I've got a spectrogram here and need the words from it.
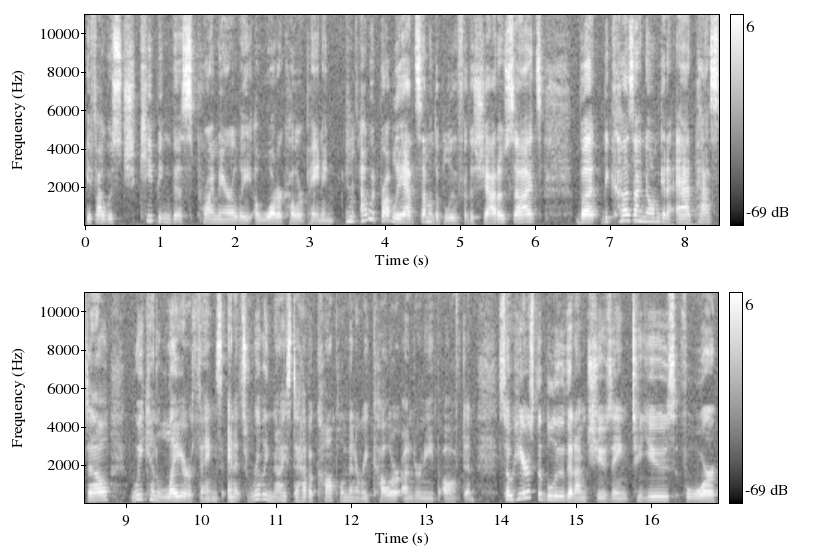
if I was keeping this primarily a watercolor painting. I would probably add some of the blue for the shadow sides, but because I know I'm going to add pastel, we can layer things and it's really nice to have a complementary color underneath often. So here's the blue that I'm choosing to use for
